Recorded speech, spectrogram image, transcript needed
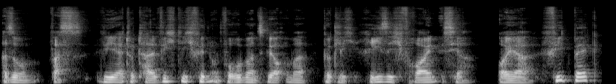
Also was wir total wichtig finden und worüber uns wir auch immer wirklich riesig freuen, ist ja euer Feedback.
